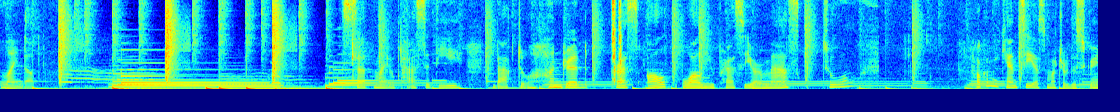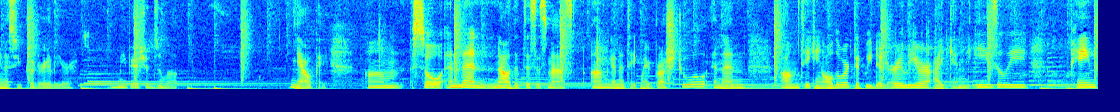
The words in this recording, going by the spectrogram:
lined up. Set my opacity back to 100. Press Alt while you press your mask tool. How come you can't see as much of the screen as you could earlier? Maybe I should zoom out. Yeah, okay. Um, so, and then now that this is masked, I'm gonna take my brush tool and then um, taking all the work that we did earlier, I can easily paint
